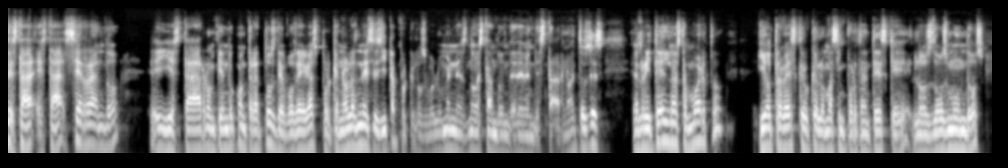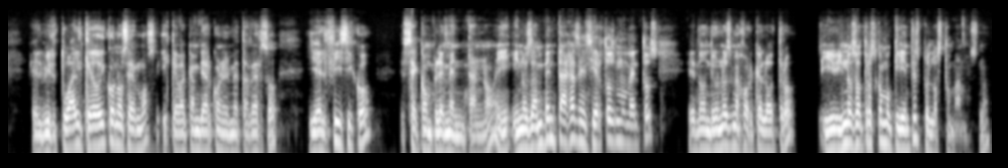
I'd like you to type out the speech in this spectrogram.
está, está cerrando y está rompiendo contratos de bodegas porque no las necesita, porque los volúmenes no están donde deben de estar, ¿no? Entonces, el retail no está muerto y otra vez creo que lo más importante es que los dos mundos, el virtual que hoy conocemos y que va a cambiar con el metaverso y el físico, se complementan, ¿no? Y, y nos dan ventajas en ciertos momentos en donde uno es mejor que el otro y nosotros como clientes pues los tomamos, ¿no?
